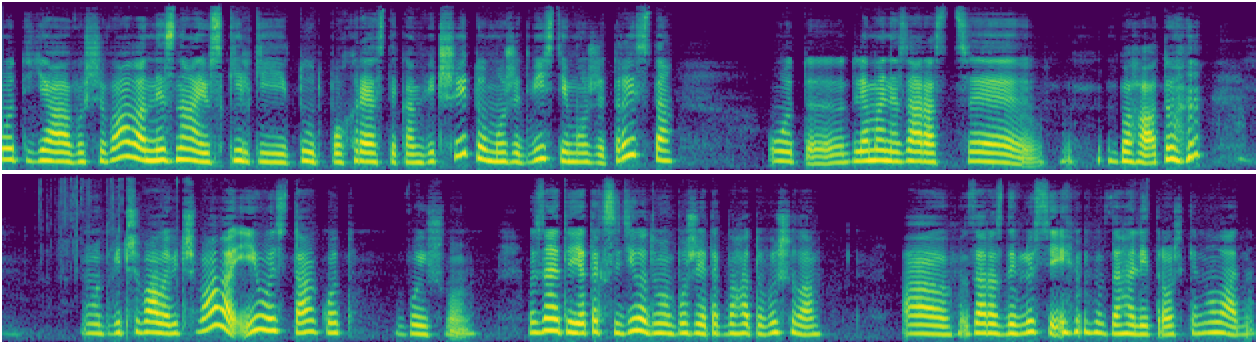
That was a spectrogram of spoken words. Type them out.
От я вишивала, не знаю, скільки тут по хрестикам відшито, може 200, може 300. От, е, для мене зараз це багато. От, відшивала, відшивала, і ось так от вийшло. Ви знаєте, я так сиділа, думаю, боже, я так багато вишила. А зараз дивлюся і взагалі трошки. Ну ладно.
